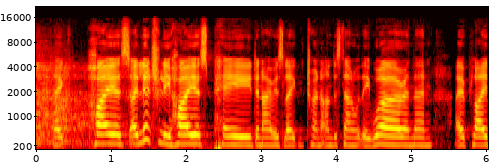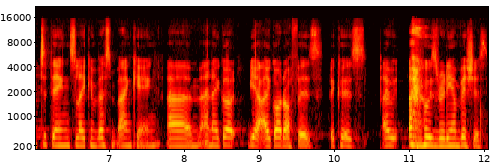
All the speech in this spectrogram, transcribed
like highest. I literally highest paid, and I was like trying to understand what they were, and then I applied to things like investment banking, um, and I got, yeah, I got offers because I, w- I was really ambitious.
